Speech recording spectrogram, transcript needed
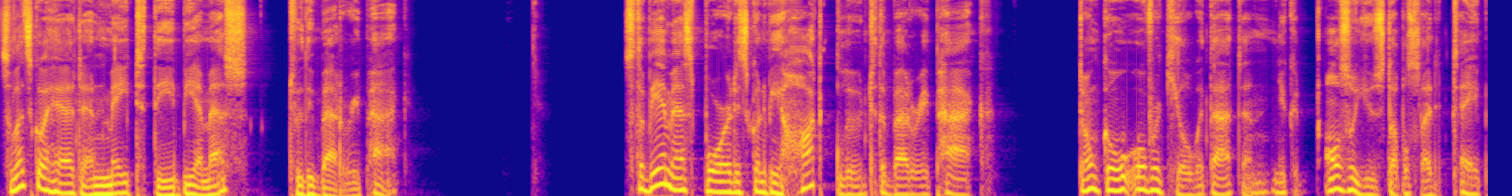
So let's go ahead and mate the BMS to the battery pack. So the BMS board is going to be hot glued to the battery pack. Don't go overkill with that, and you could also use double-sided tape.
